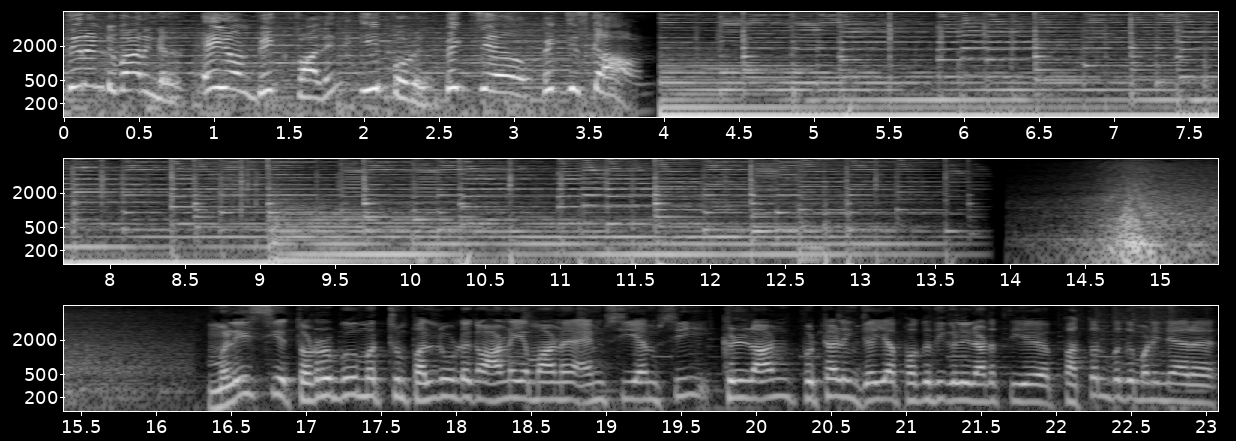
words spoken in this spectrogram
திரண்டு வாருங்கள். ஏயோன் பிக் ஃபாலின் ஈப்போவில் பிக் சேல் பிக் டிஸ்கவுண்ட் மலேசிய தொடர்பு மற்றும் பல்லூடக ஆணையமான எம்சிஎம்சி கிள்ளான் பிட்டாலிங் ஜெயா பகுதிகளில் நடத்திய பத்தொன்பது மணி நேர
